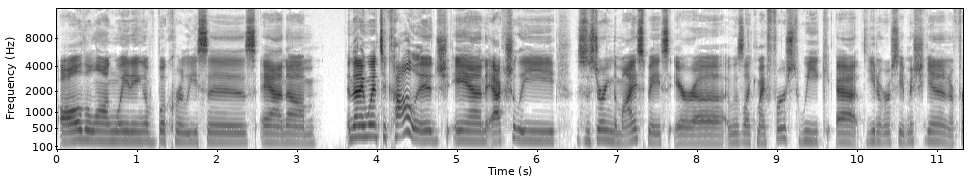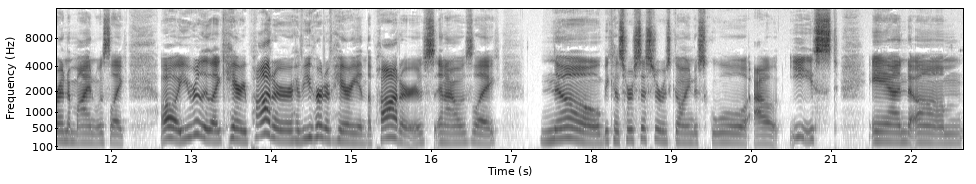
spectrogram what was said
all the long waiting of book releases. And um, And then I went to college, and actually, this was during the MySpace era. It was like my first week at the University of Michigan, and a friend of mine was like, Oh, you really like Harry Potter. Have you heard of Harry and the Potters? And I was like, no, because her sister was going to school out east, and um,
